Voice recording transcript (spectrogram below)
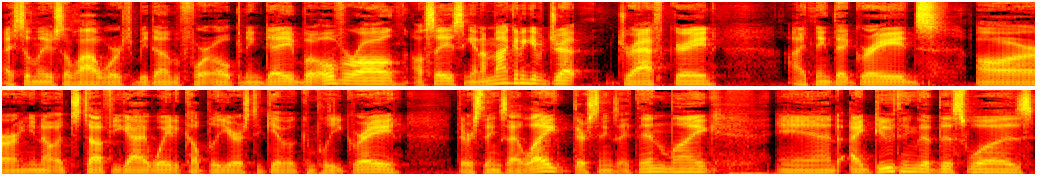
I still think there's a lot of work to be done before opening day. But overall, I'll say this again I'm not going to give a draft grade. I think that grades are, you know, it's tough. You got to wait a couple of years to give a complete grade. There's things I liked, there's things I didn't like. And I do think that this was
